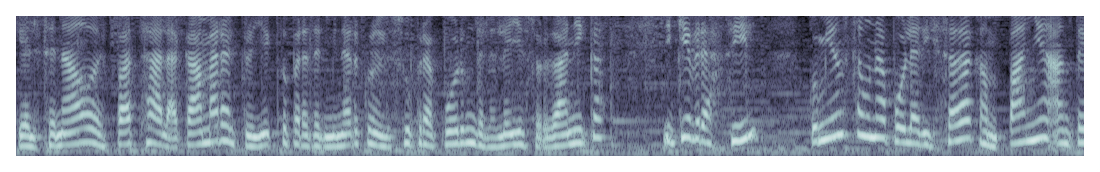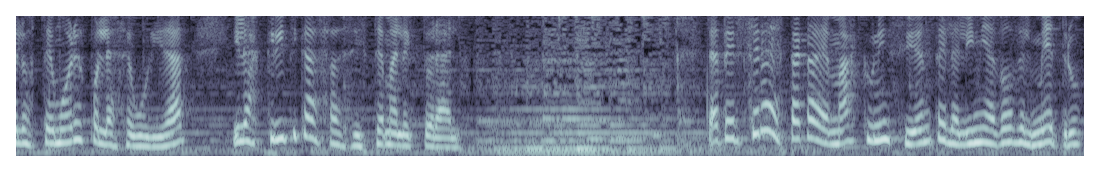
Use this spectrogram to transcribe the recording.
que el Senado despacha a la Cámara el proyecto para terminar con el supraquórum de las leyes orgánicas y que Brasil comienza una polarizada campaña ante los temores por la seguridad y las críticas al sistema electoral. La tercera destaca además que un incidente en la línea 2 del metro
